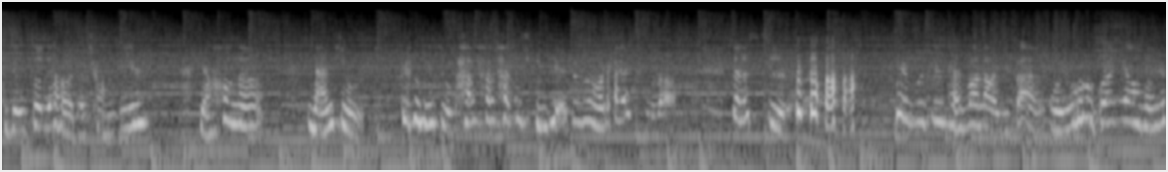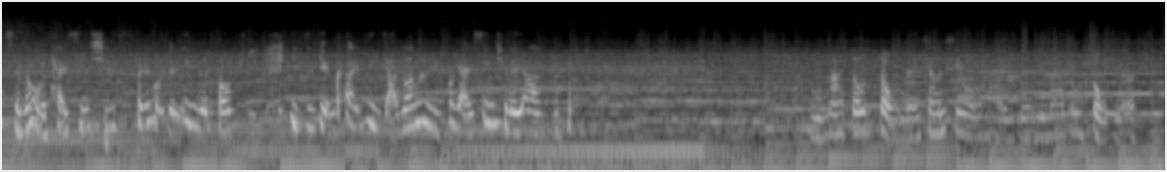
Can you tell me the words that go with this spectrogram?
他就坐在我的床边，然后呢，男主跟女主啪啪啪的情节就这么开始了。但是 这部剧才放到一半，我如果关掉呢，又显得我太心虚，所以我就硬着头皮一直点快进，假装自己不感兴趣的样子。你妈都懂的，相信我孩子，你妈都懂的。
